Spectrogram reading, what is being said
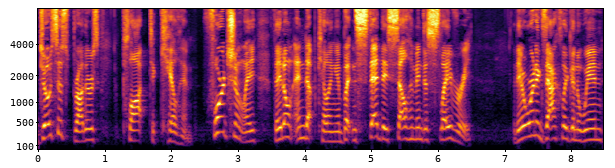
Joseph's brothers plot to kill him. Fortunately, they don't end up killing him, but instead they sell him into slavery. They weren't exactly going to win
